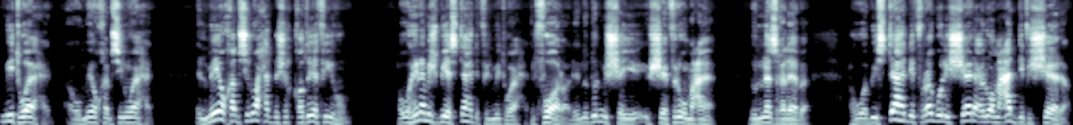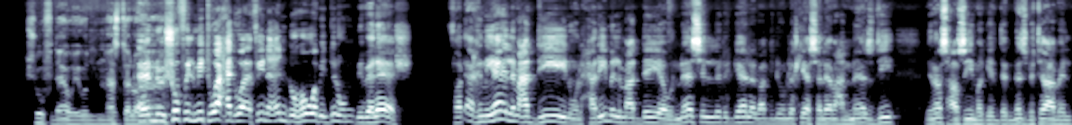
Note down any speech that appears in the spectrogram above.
100 واحد أو 150 واحد. ال 150 واحد مش القضية فيهم. هو هنا مش بيستهدف ال 100 واحد الفقراء لأن دول مش شايفينهم معاه. دول ناس غلابة. هو بيستهدف رجل الشارع اللي هو معدي في الشارع. شوف ده ويقول الناس ده إنه يشوف ال 100 واحد واقفين عنده هو بيديلهم ببلاش. فالأغنياء اللي معديين والحريم اللي معدية والناس اللي الرجالة اللي معديين يقول لك يا سلام على الناس دي دي ناس عظيمة جدا الناس بتعمل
